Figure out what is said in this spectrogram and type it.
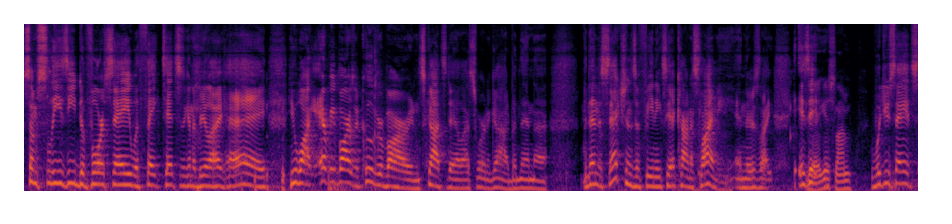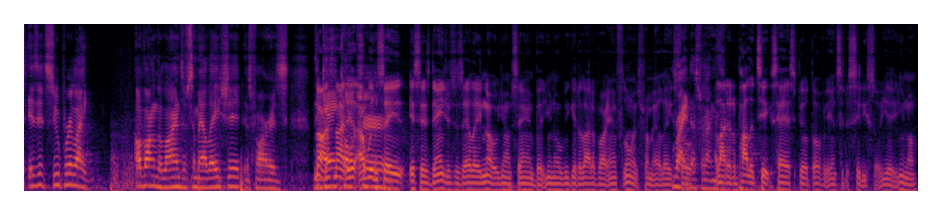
some sleazy divorcee with fake tits is gonna be like, hey, you walk every bar's a cougar bar in Scottsdale. I swear to God. But then, uh, but then the sections of Phoenix get kind of slimy, and there's like, is Yeah, it? it gets slimy. Would you say it's is it super like along the lines of some LA shit as far as the No, gang it's not. culture? I wouldn't say it's as dangerous as LA. No, you know what I'm saying. But you know, we get a lot of our influence from LA. Right, so that's what I mean. A lot of the politics has spilled over into the city. So yeah, you know,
